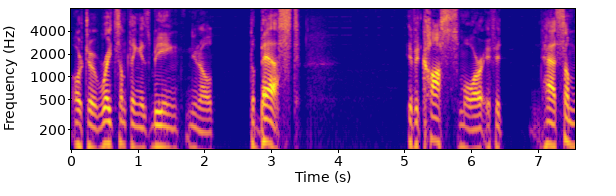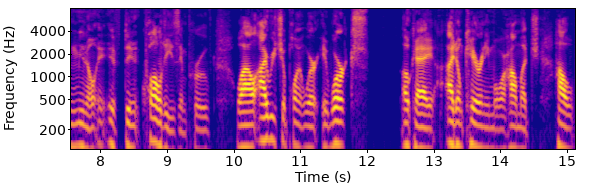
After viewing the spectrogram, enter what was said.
or to rate something as being you know the best if it costs more, if it has some you know if the quality is improved. While I reach a point where it works, okay, I don't care anymore how much how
